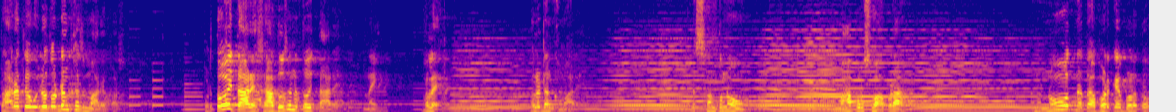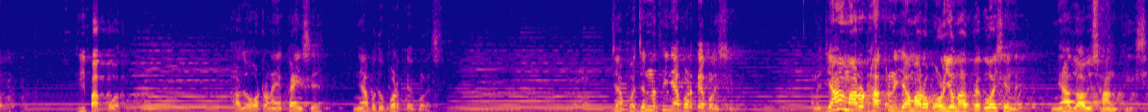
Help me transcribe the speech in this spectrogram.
તારે તો ઓલો તો ડંખ જ મારે પાછો. પણ તોય તારે, સાધુ છે ને, તોય તારે. નહીં. ભલે. ભલે ડંખ મારે. સંતનો મહાપુરુષો આપણા. અને નોત ને તા ભડકે બળતો ઈ પાકું હતું. આ જો એ કઈ છે ત્યાં બધું ભડકે બળે છે. જ્યાં ભજન નથી ત્યાં ભડકે બળશે અને જ્યાં મારો ઠાકર ને જ્યાં મારો ભોળિયો નાથ ભેગો છે ને ત્યાં જો આવી શાંતિ છે.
